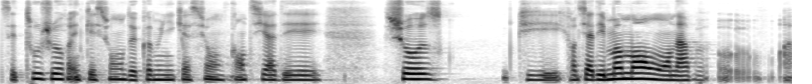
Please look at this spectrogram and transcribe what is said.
C'est toujours une question de communication. Quand il y a des choses quand il y a des moments où on a, euh,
